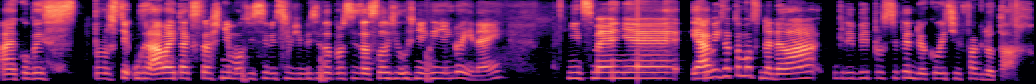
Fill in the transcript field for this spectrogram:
a jakoby prostě uhrávají tak strašně moc, že si myslím, že by si to prostě zasloužil už někdy někdo jiný. Nicméně já bych za to moc nedala, kdyby prostě ten Djokovic je fakt dotáh.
